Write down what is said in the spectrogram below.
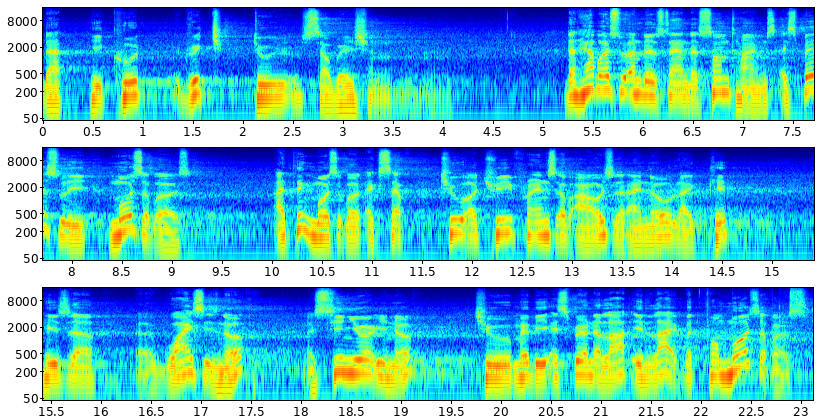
that he could reach to salvation. That help us to understand that sometimes, especially most of us, I think most of us, except two or three friends of ours that I know, like Kit, he's uh, uh, wise enough, uh, senior enough to maybe experience a lot in life. But for most of us,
